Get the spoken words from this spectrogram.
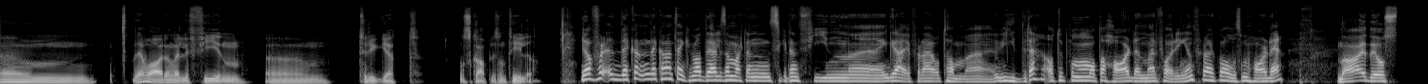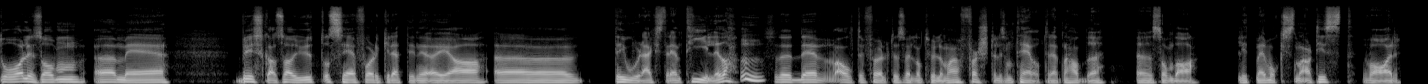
um, det var en veldig fin trygghet å skape litt sånn tidlig. Da. Ja, for det kan, det kan jeg tenke meg at det har liksom vært en, sikkert en fin uh, greie for deg å ta med videre. At du på en måte har den erfaringen, for det er ikke alle som har det. Nei, det å stå liksom uh, med brystkassa ut og se folk rett inn i øya, uh, det gjorde jeg ekstremt tidlig, da. Så det, det alltid føltes veldig naturlig for meg. Første liksom, TV-opptreden jeg hadde som da litt mer voksen artist, var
